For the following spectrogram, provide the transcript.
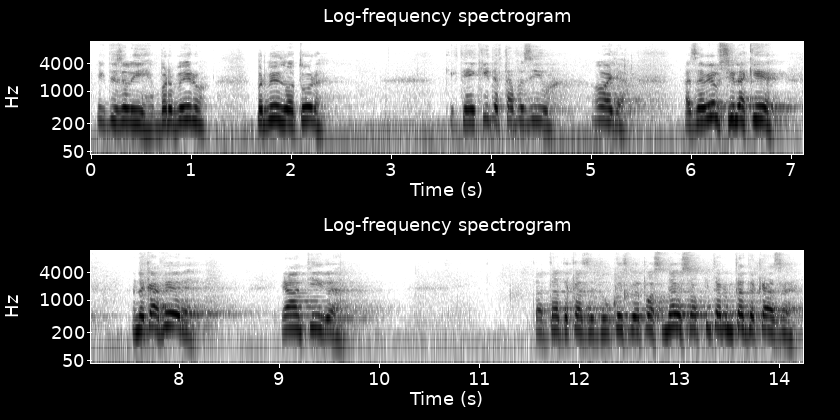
O que é que diz ali? Barbeiro, barbeiro do autor. O que é que tem aqui? Deve estar vazio. Olha, estás a ver, Lucília, aqui? Anda cá a ver. É a antiga. Está metade da casa do coisa eu posso não, é só pintar metade da casa.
